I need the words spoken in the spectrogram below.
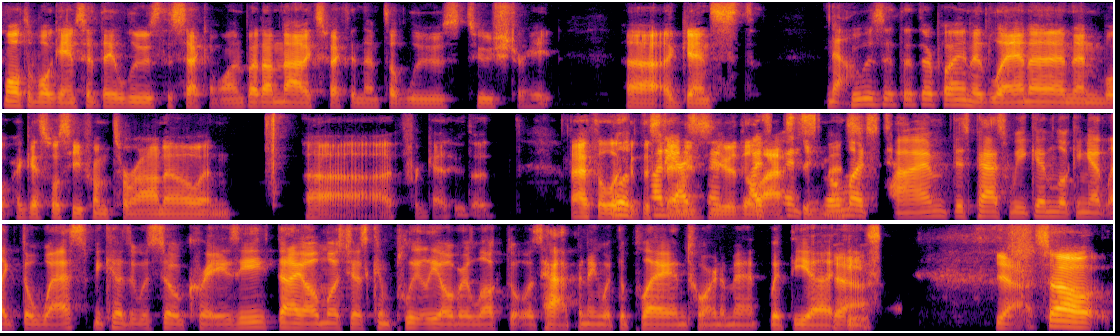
multiple games if they lose the second one. But I'm not expecting them to lose two straight uh, against. No. Who is it that they're playing? Atlanta, and then we'll, I guess we'll see from Toronto and uh, I forget who the I have to look, at the funny, standings spent, here. The I last spent so much time this past weekend looking at like the West because it was so crazy that I almost just completely overlooked what was happening with the play-in tournament with the uh, yeah. East. Yeah. So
